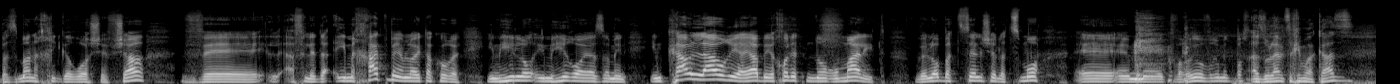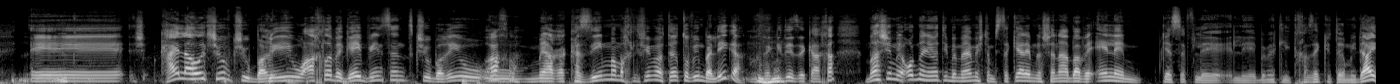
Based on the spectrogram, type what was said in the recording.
בזמן הכי גרוע שאפשר, ואם אחת מהם לא הייתה קורה, אם, הילו, אם הירו היה זמין, אם קאו לאורי היה ביכולת נורמלית ולא בצל של עצמו, אה, הם אה, כבר היו עוברים את בוסטון. אז אולי הם צריכים רכז? אה, קאי לאורי, שוב, כשהוא בריא הוא אחלה, וגייב וינסנט, כשהוא בריא הוא מהרכזים המחליפים היותר טובים בליגה, נגיד את זה ככה. מה שמאוד מעניין אותי במיאמי, שאתה מסתכל עליהם לשנה הבאה ואין להם כסף ל- ל- באמת להתחזק יותר מדי,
